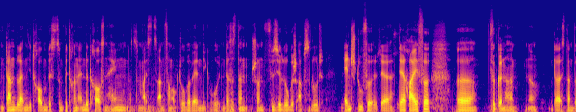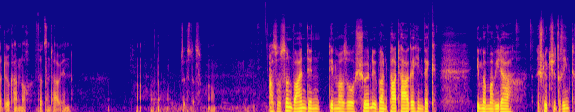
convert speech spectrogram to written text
Und dann bleiben die Trauben bis zum bitteren Ende draußen hängen. Das ist meistens Anfang Oktober werden die geholt. Und das ist dann schon physiologisch absolut Endstufe der, der Reife äh, für Gönnheim. Ne? Da ist dann bei Dürkheim noch 14 Tage hin. So ist das. Ja. Also so ein Wein, den, den man so schön über ein paar Tage hinweg immer mal wieder ein Schlückchen trinkt.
